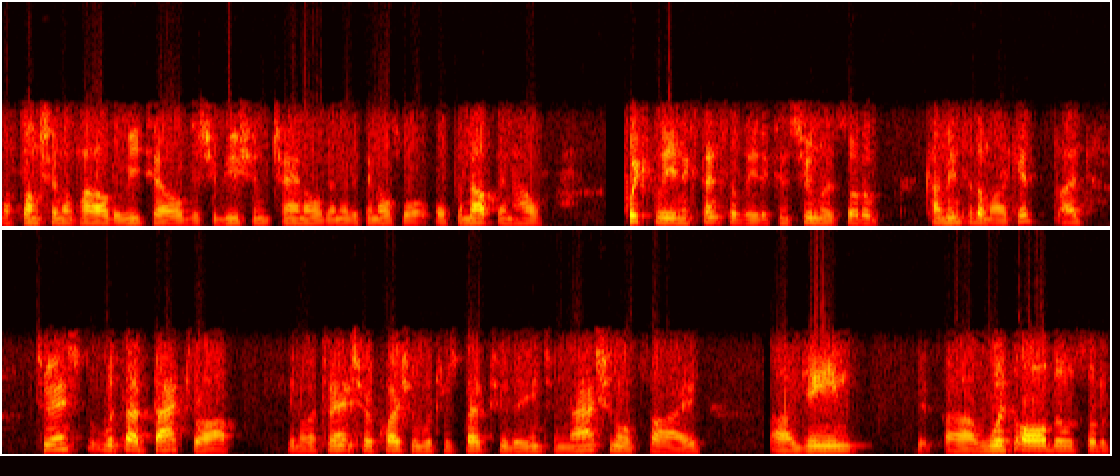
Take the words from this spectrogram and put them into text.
a function of how the retail distribution channels and everything else will open up and how quickly and extensively the consumers sort of come into the market. But to answer with that backdrop, you know, to answer your question with respect to the international side, again, uh, with all those sort of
